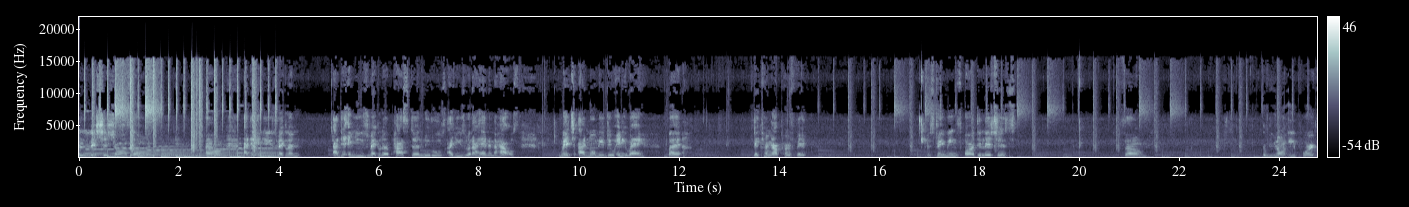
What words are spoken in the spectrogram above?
delicious, y'all. So, um, I didn't use regular, I didn't use regular pasta noodles. I used what I had in the house, which I normally do anyway. But they turn out perfect. String beans are delicious. So, if you don't eat pork,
